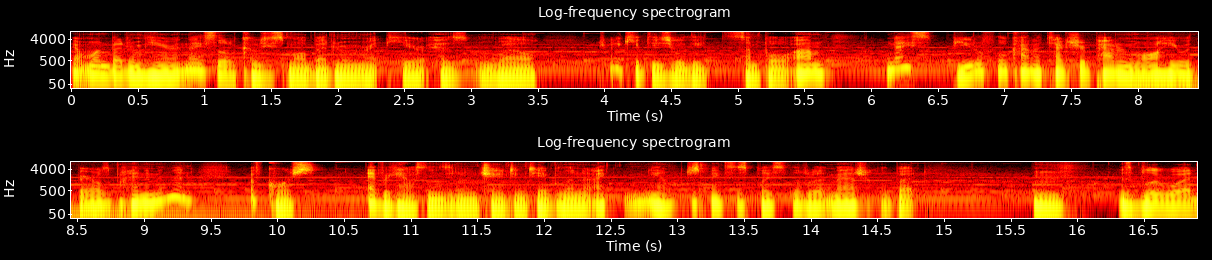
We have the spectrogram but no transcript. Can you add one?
Got one bedroom here, a nice little cozy small bedroom right here as well. Try to keep these really simple. Um, nice, beautiful kind of textured pattern wall here with barrels behind them. And then, of course, every house needs an enchanting table. And I, you know, just makes this place a little bit magical. But mm, this blue wood,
